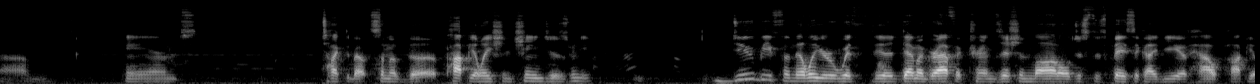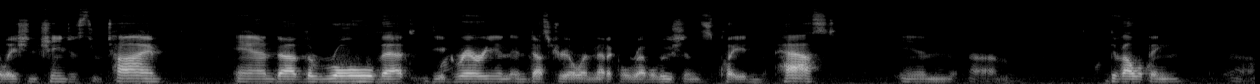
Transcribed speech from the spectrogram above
Um, and talked about some of the population changes. When you do be familiar with the demographic transition model, just this basic idea of how population changes through time and uh, the role that the agrarian, industrial, and medical revolutions played in the past in um, developing uh,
